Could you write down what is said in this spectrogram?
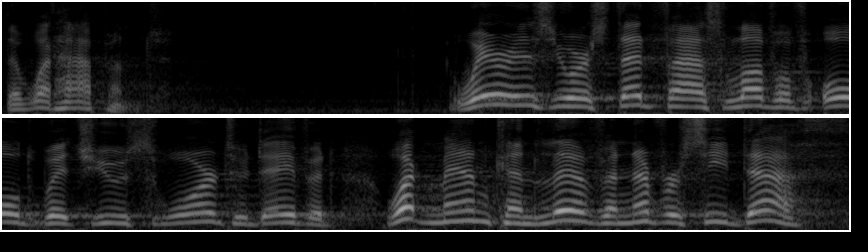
then what happened? Where is your steadfast love of old which you swore to David? What man can live and never see death?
